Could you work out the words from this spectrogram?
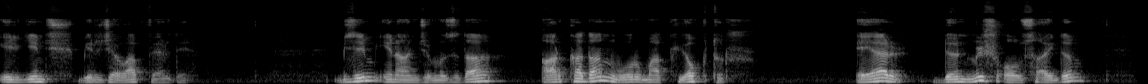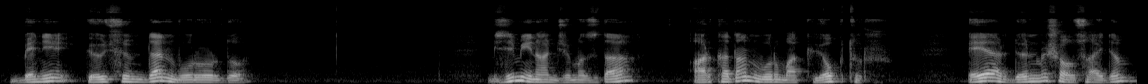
ilginç bir cevap verdi. Bizim inancımızda arkadan vurmak yoktur. Eğer dönmüş olsaydım beni göğsümden vururdu. Bizim inancımızda arkadan vurmak yoktur. Eğer dönmüş olsaydım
